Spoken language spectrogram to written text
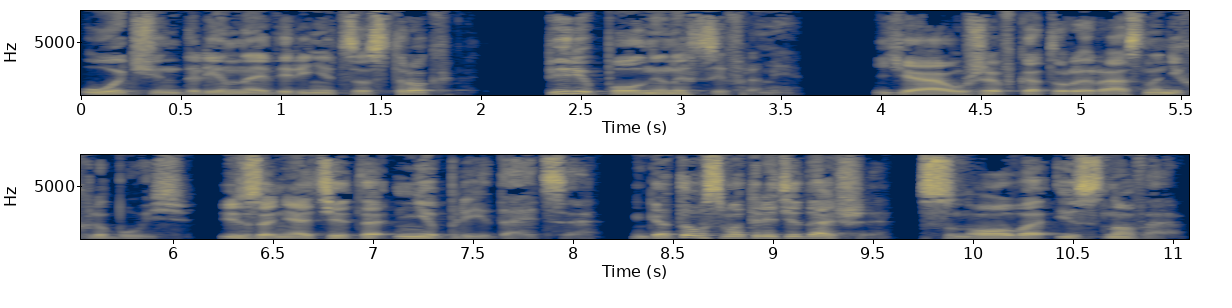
очень длинная вереница строк, переполненных цифрами. Я уже в который раз на них любуюсь, и занятие это не приедается. Готов смотреть и дальше, снова и снова.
